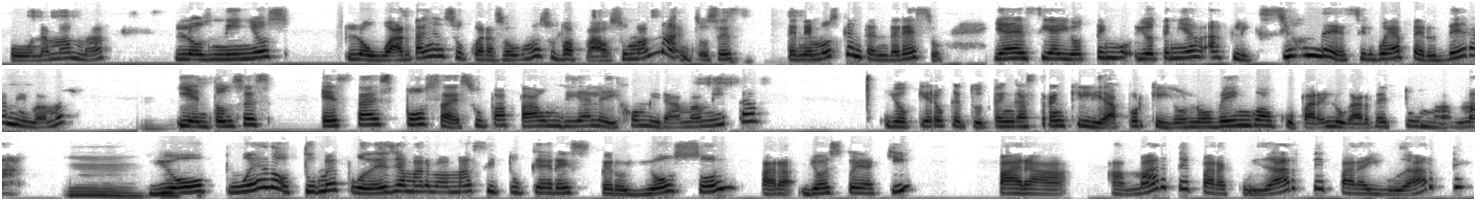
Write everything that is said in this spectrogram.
o una mamá, los niños lo guardan en su corazón como su papá o su mamá. Entonces, tenemos que entender eso. Ya decía, yo tengo, yo tenía aflicción de decir, voy a perder a mi mamá. Y entonces esta esposa de su papá un día le dijo, mira, mamita, yo quiero que tú tengas tranquilidad porque yo no vengo a ocupar el lugar de tu mamá. Mm. Yo puedo, tú me puedes llamar mamá si tú quieres, pero yo soy para, yo estoy aquí para amarte, para cuidarte, para ayudarte.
